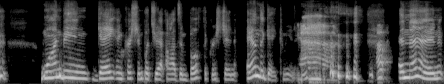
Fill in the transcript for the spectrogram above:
one being gay and Christian puts you at odds in both the Christian and the gay community. Yeah. and then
